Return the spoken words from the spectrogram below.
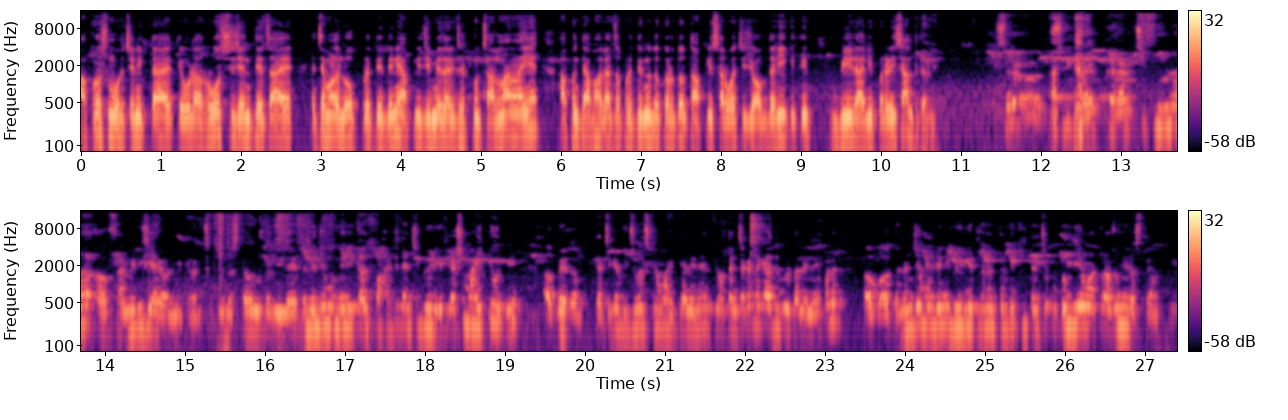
आक्रोश मोर्चे निघत आहेत एवढा रोष जनतेचा आहे. त्याच्यामुळे लोकप्रतिनिधींनी आपली जिम्मेदारी झटकून चालणार नाही आहे आपण त्या भागाचं प्रतिनिधित्व करतो तर आपली सर्वांची जबाबदारी आहे की ती बीड आणि परळी शांत करणे. सर कराडची पूर्ण फॅमिली जी आहे कराडची रस्त्यावर उतरलेली आहे धनंजय मुंडेंनी काल पहाटे त्यांची भेट घेतली अशी माहिती होती. त्याचे काही विज्युअल्स किंवा माहिती आले नाही किंवा त्यांच्याकडनं काही अधिकृत आले नाही. पण धनंजय मुंडेंनी भेट घेतल्यानंतर देखील त्यांचे कुटुंबीय मात्र अजूनही रस्त्यावरती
